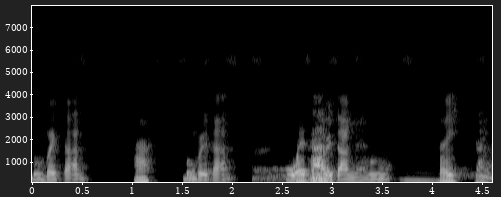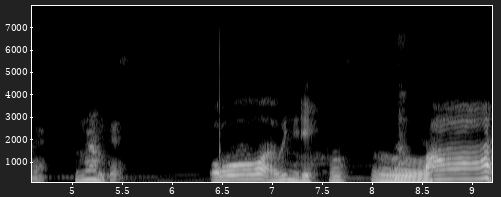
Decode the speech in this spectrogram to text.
มึงใบตาลฮะ มึงใบตาลใบตาลใบตาลนะมึงใส่นั่นไงงามแท้โอ้เอาวินี่ดิเออป๊าด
